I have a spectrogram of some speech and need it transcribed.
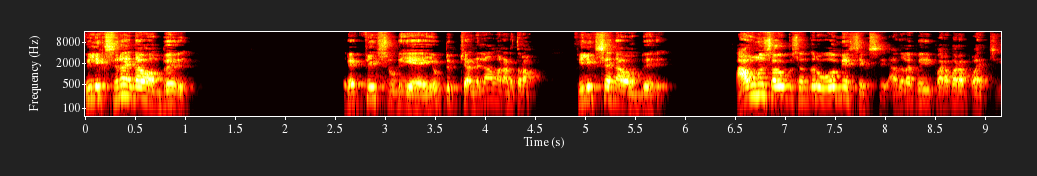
ஃபிலிக்ஸ்னா என்ன அவன் பேரு? ரெட்ஃபிளிக்ஸுடைய யூடியூப் சேனலில் அவன் நடத்துறான். ஃபிலிக்ஸ் அவன் பேர்? அவனும் சவுக்கு சங்கர் ஓமே செக்ஸ் அதெல்லாம் பெரிய பரபரப்பாச்சு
